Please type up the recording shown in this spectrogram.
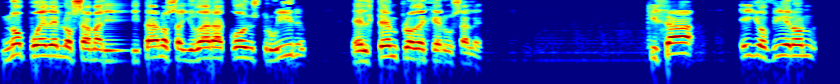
no pueden los samaritanos ayudar a construir el templo de Jerusalén. Quizá ellos vieron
